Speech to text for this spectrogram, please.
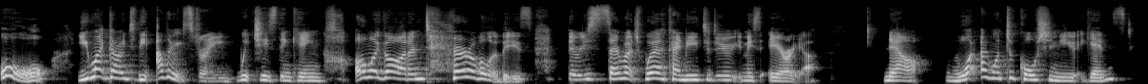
Or you might go into the other extreme, which is thinking, oh my God, I'm terrible at this. There is so much work I need to do in this area. Now, what I want to caution you against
